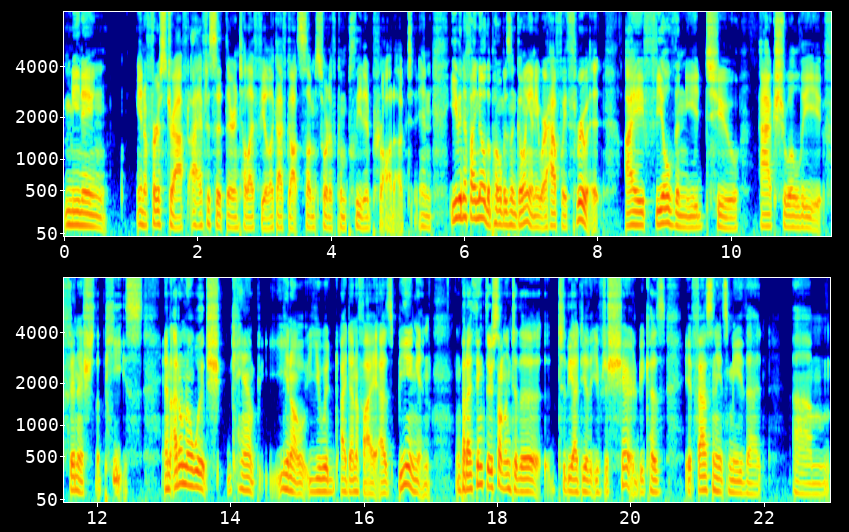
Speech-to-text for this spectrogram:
Meaning, in a first draft, I have to sit there until I feel like I've got some sort of completed product. And even if I know the poem isn't going anywhere halfway through it, I feel the need to actually finish the piece. And I don't know which camp, you know, you would identify as being in, but I think there's something to the to the idea that you've just shared because it fascinates me that um,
